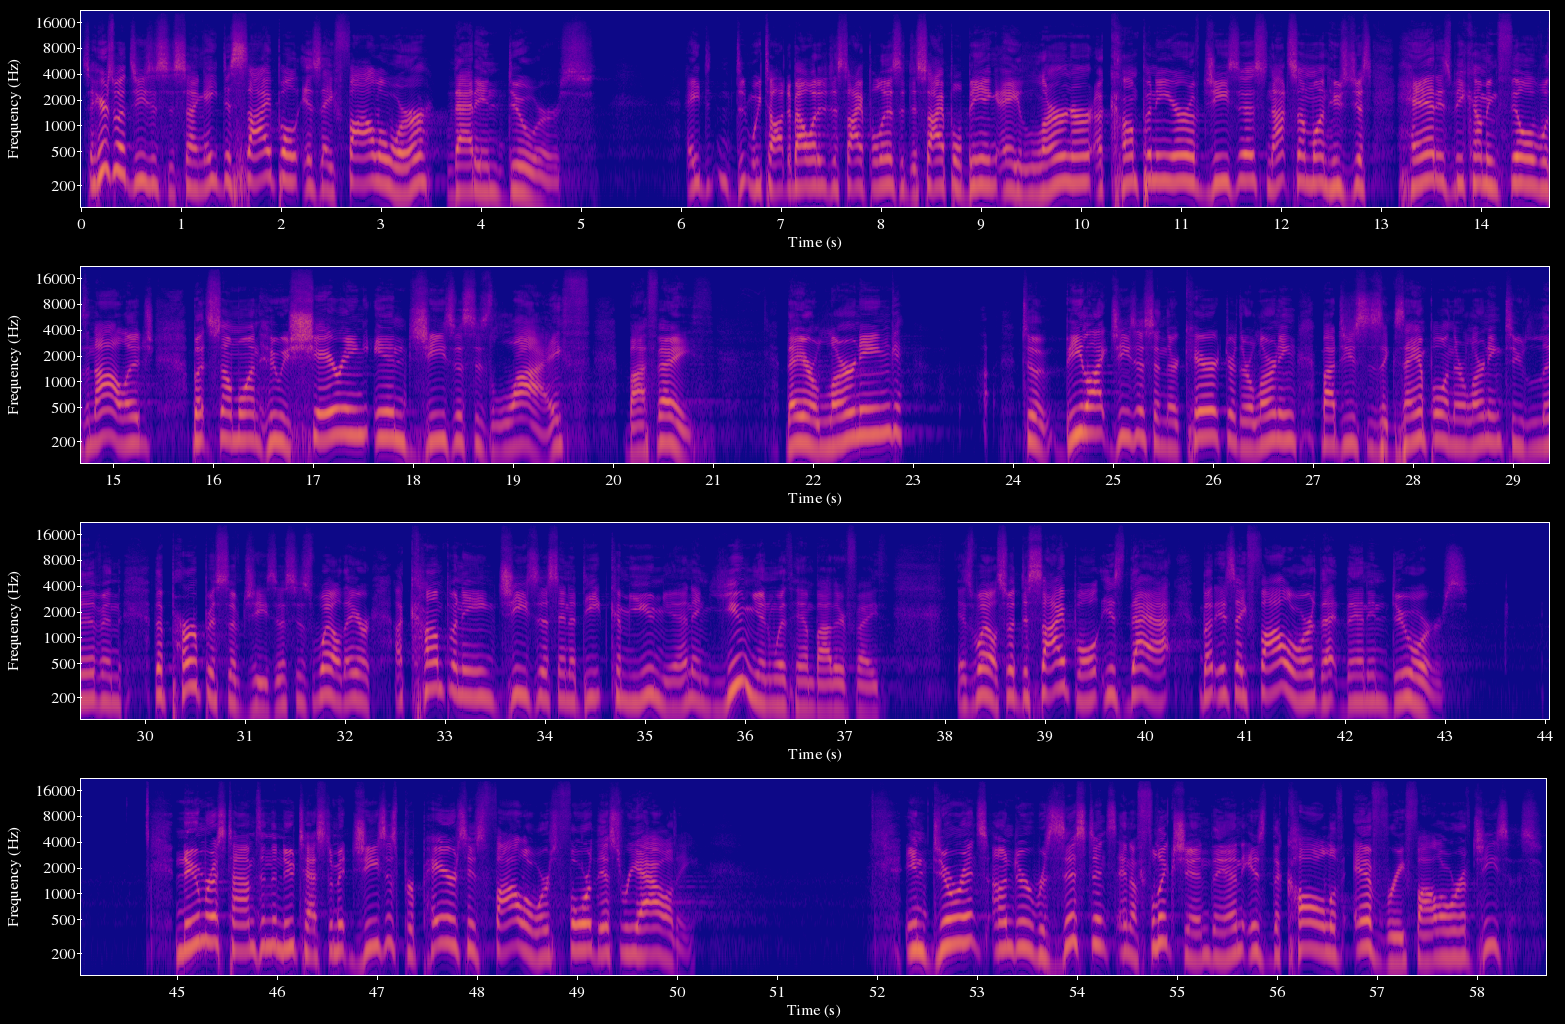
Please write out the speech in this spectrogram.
So here's what Jesus is saying A disciple is a follower that endures. A, we talked about what a disciple is a disciple being a learner, accompanier of Jesus, not someone whose just head is becoming filled with knowledge, but someone who is sharing in Jesus' life by faith. They are learning to be like Jesus in their character. They're learning by Jesus' example and they're learning to live in the purpose of Jesus as well. They are accompanying Jesus in a deep communion and union with him by their faith as well. So a disciple is that, but it's a follower that then endures. Numerous times in the New Testament, Jesus prepares his followers for this reality. Endurance under resistance and affliction, then, is the call of every follower of Jesus.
